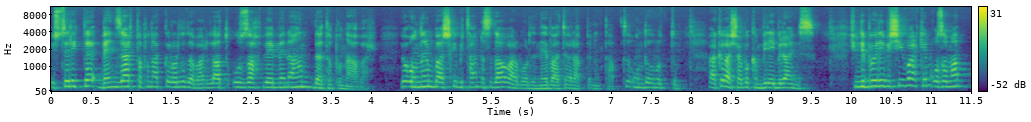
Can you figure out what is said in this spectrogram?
Üstelik de benzer tapınaklar orada da var. Lat, Uzah ve Menah'ın da tapınağı var. Ve onların başka bir tanrısı daha var bu arada Nebati Arapların taptığı. Onu da unuttum. Arkadaşlar bakın birebir aynısı. Şimdi böyle bir şey varken o zaman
